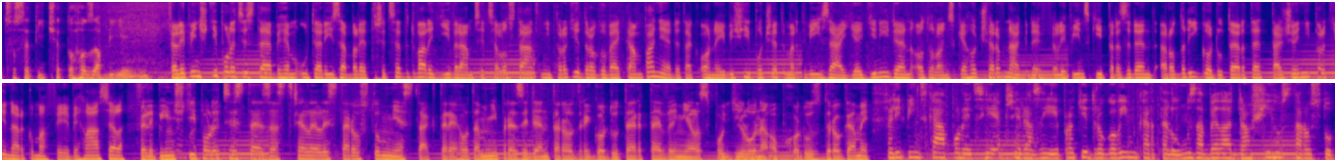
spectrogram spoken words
co se týče toho zabíjení. Filipínští policisté během úterý zabili 32 lidí v rámci celostátní protidrogové kampaně. Jde tak o nejvyšší počet mrtvých za jediný den od loňského června, kdy filipínský prezident Rodrigo Duterte tažení proti narkomafii vyhlásil. Filipínští policisté zastřelili starostu města, kterého tamní prezident prezident Rodrigo Duterte vyněl z podílu na obchodu s drogami. Filipínská policie při razii proti drogovým kartelům zabila dalšího starostu.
